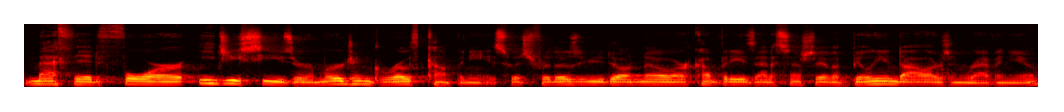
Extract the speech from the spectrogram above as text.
method for EGCs or emerging growth companies, which for those of you who don't know are companies that essentially have a billion dollars in revenue,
